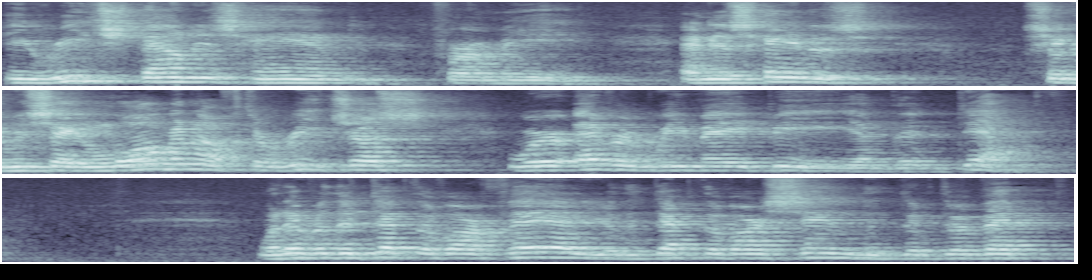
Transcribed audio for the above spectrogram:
He reached down his hand for me. And his hand is, should we say, long enough to reach us wherever we may be and the depth. Whatever the depth of our failure, the depth of our sin, the, the,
